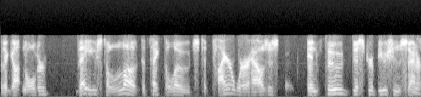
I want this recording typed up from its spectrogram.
that had gotten older, they used to love to take the loads to tire warehouses and food distribution centers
